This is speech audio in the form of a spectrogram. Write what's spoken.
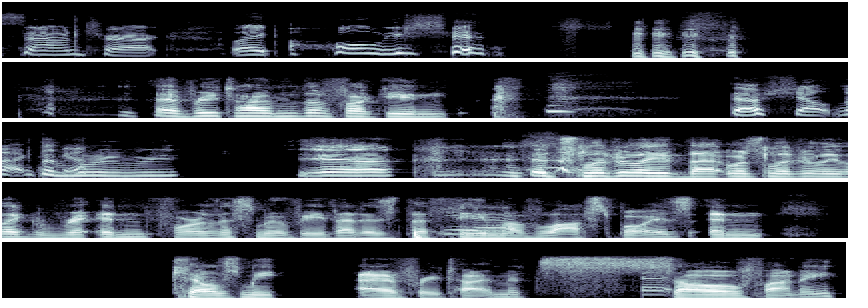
soundtrack like holy shit every time the fucking thou shalt not the kill movie. Yeah. It's literally that was literally like written for this movie. That is the theme Yeah. of Lost Boys and kills me every time. It's so funny.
